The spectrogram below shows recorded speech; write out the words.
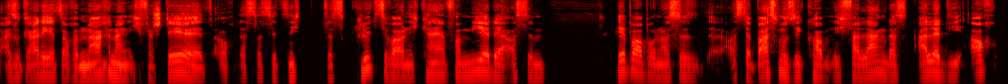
also gerade jetzt auch im Nachhinein, ich verstehe jetzt auch, dass das jetzt nicht das Klügste war und ich kann ja von mir, der aus dem Hip-Hop und aus der, aus der Bassmusik kommt, nicht verlangen, dass alle, die auch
